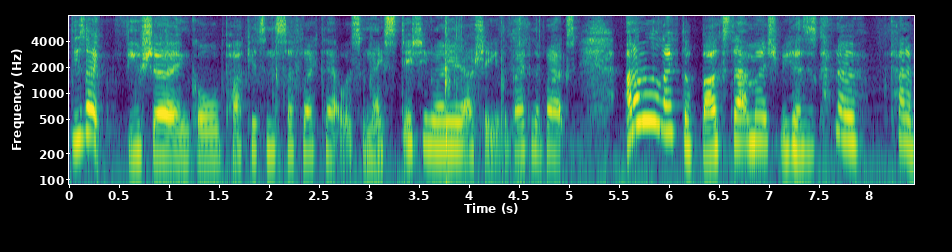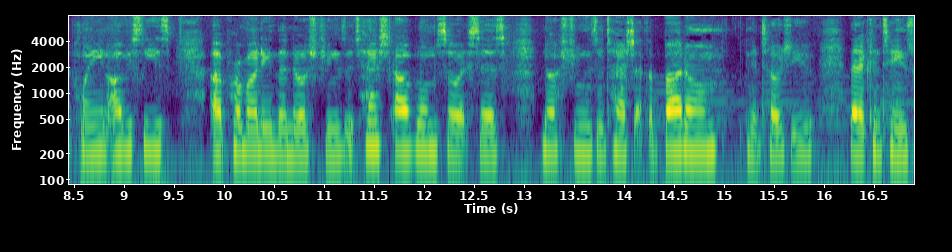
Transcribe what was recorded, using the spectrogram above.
these like fuchsia and gold pockets and stuff like that with some nice stitching on it. I'll show you the back of the box. I don't really like the box that much because it's kind of kind of plain. Obviously, it's uh, promoting the No Strings Attached album, so it says No Strings Attached at the bottom, and it tells you that it contains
